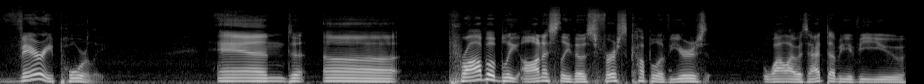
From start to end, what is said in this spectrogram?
very poorly, and uh, probably honestly, those first couple of years while I was at WVU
